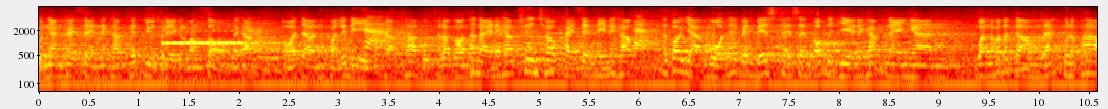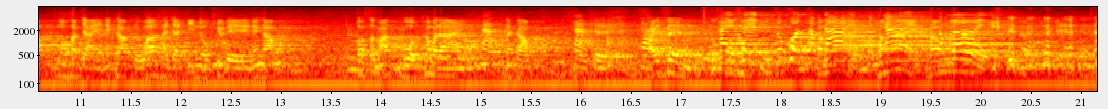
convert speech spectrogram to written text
ผลงานไคเซนนะครับเพชรยูทูเดย์กำลังสองนะครับค่ะของอาจารย์ขวัญฤดีค่ะนะครับถ้าบุคลากรท่านใดนะครับ ชื่นชอบไคเซนนี้นะครับ ค่ะแล้วก็อยากโหวตให้เป็น Best Kaizen of the Year นะครับ ในงานวันนวัตกรรมและคุณภาพมหัดใหญ่นะครับ หรือว่าหัดใหญ่ Inno Q Day นะครับ ก็สามารถโหวตเข้ามาได้ค่ะ นะครับโอเคไทเซนทุกคเซนทุกคนทำได้ทำง่ายทำเลย โอเไท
